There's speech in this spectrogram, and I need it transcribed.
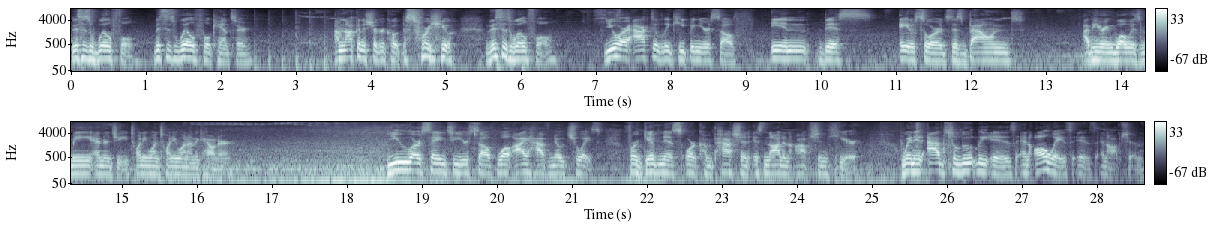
This is willful. This is willful, Cancer. I'm not going to sugarcoat this for you. This is willful. You are actively keeping yourself in this Eight of Swords, this bound, I'm hearing woe is me energy, 2121 on the counter. You are saying to yourself, well, I have no choice. Forgiveness or compassion is not an option here, when it absolutely is and always is an option.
